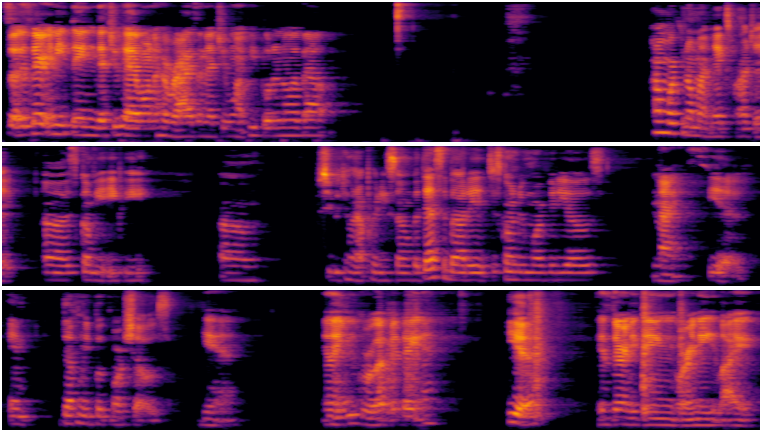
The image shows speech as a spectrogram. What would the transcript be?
So, is there anything that you have on the horizon that you want people to know about? I'm working on my next project. Uh, it's gonna be an EP. Um, should be coming out pretty soon. But that's about it. Just gonna do more videos. Nice. Yeah, and definitely book more shows. Yeah. And then you grew up in Dayton. Yeah. Is there anything or any like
